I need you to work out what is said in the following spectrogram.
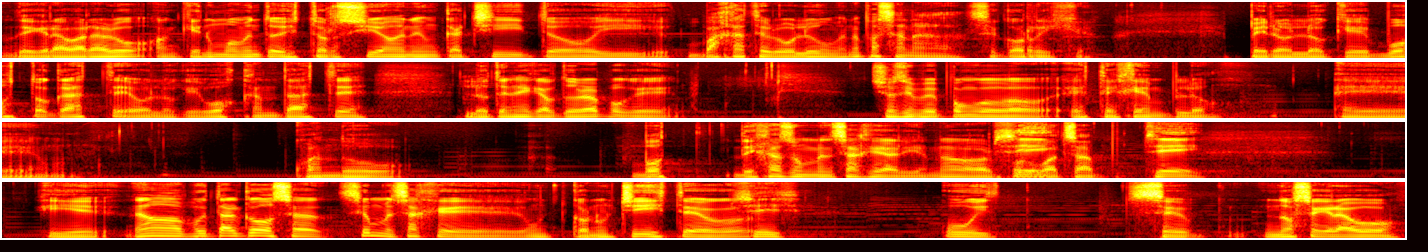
de grabar algo, aunque en un momento distorsione un cachito y bajaste el volumen, no pasa nada, se corrige. Pero lo que vos tocaste o lo que vos cantaste, lo tenés que capturar porque yo siempre pongo este ejemplo. Eh, cuando vos dejas un mensaje a alguien, ¿no? Por WhatsApp. Sí. Y no, pues tal cosa, sea un mensaje con un chiste o. Sí, Uy, se, no se grabó.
